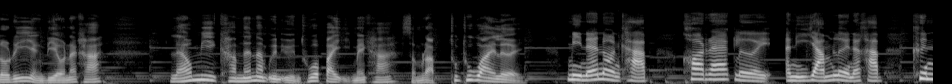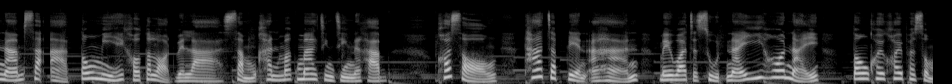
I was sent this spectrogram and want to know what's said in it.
ลอรี่อย่างเดียวนะคะ แล้วมีคำแนะนำอื่นๆ ทั่วไปอีกไหมคะสำหรับทุกๆวัยเลย มีแน่นอนครับ ข้อแรกเลย อันนี้ย้ำเลยนะครับ คือน้ำสะอาดต้องมีให้เขาตลอดเวลาสำคัญมากๆจริง ๆ นะครับ ข้อ 2 ถ้าจะเปลี่ยนอาหารไม่ว่าจะสูตรไหนยี่ห้อไหน ต้องค่อยๆ ผสม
